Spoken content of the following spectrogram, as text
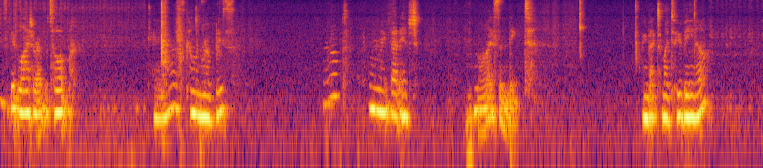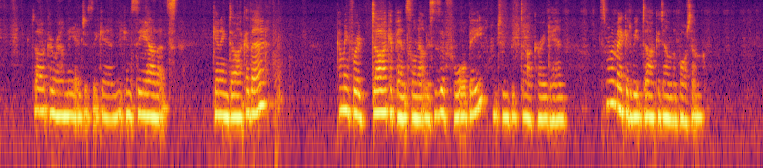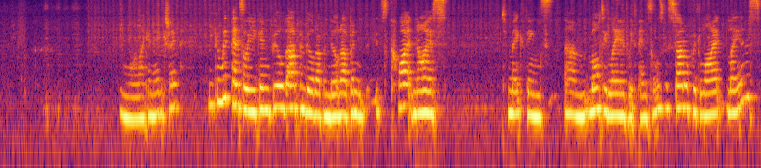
It's a bit lighter at the top. Okay, let's come and rub this out and make that edge Nice and neat. Going back to my 2B now. Dark around the edges again. You can see how that's getting darker there. Coming for a darker pencil now. This is a 4B, which is a bit darker again. Just want to make it a bit darker down the bottom. More like an egg shape. You can, with pencil, you can build up and build up and build up and it's quite nice to make things um, multi-layered with pencils. We start off with light layers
